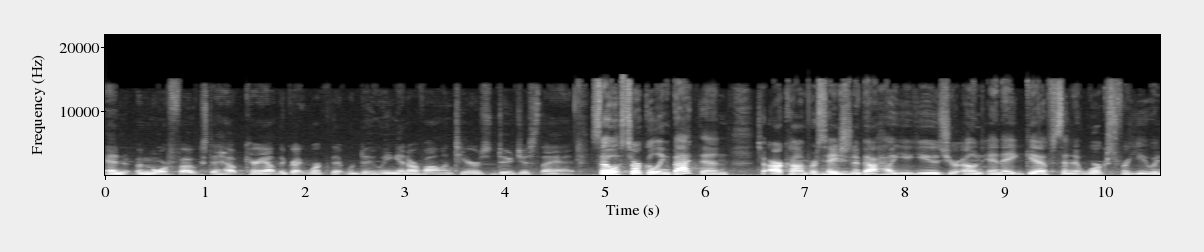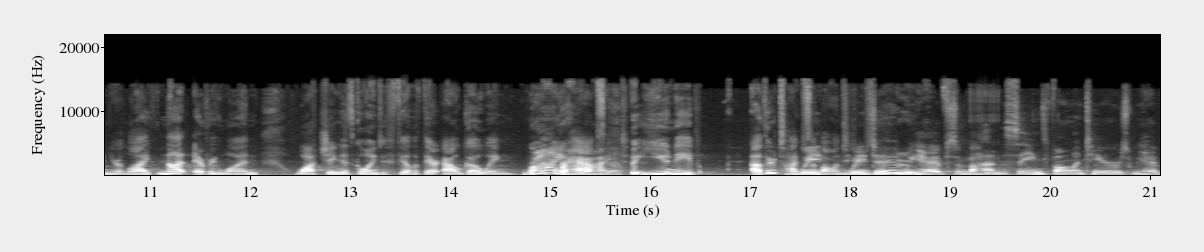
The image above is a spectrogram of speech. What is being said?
and more folks to help carry out the great work that we're doing, and our volunteers do just that. So circling back then to our conversation Mm-hmm. about how you use your own innate gifts and it works for you in your life. Not everyone watching is going to feel that they're outgoing, Right, Perhaps, right. Yeah. but you need other types we, of volunteers. We do. We We, do. have some behind the scenes volunteers. We have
